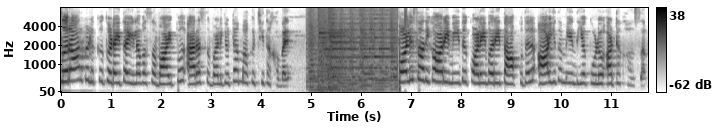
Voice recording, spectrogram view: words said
சிறார்களுக்கு கிடைத்த இலவச வாய்ப்பு அரசு வெளியிட்ட மகிழ்ச்சி தகவல். போலீஸ் அதிகாரி மீது கொலைவரி தாக்குதல் ஆயுதம் ஏந்திய குழு அட்டகாசம்.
